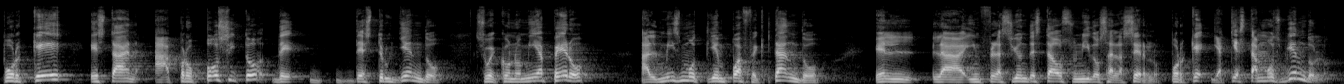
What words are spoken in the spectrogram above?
¿Por qué están a propósito de destruyendo su economía, pero al mismo tiempo afectando la inflación de Estados Unidos al hacerlo? ¿Por qué? Y aquí estamos viéndolo.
